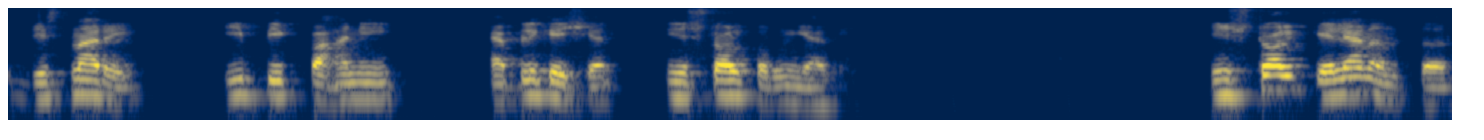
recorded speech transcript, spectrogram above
दिसणारे ई पीक पाहणी ऍप्लिकेशन इन्स्टॉल करून घ्यावे. इन्स्टॉल केल्यानंतर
